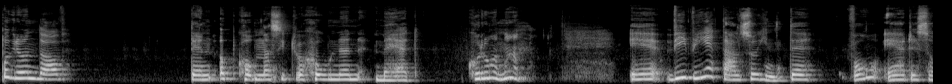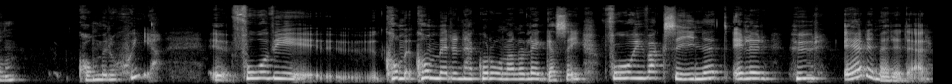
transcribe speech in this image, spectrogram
på grund av den uppkomna situationen med coronan. Eh, vi vet alltså inte vad är det som kommer att ske. Eh, får vi, eh, kom, kommer den här coronan att lägga sig? Får vi vaccinet? Eller hur är det med det där?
